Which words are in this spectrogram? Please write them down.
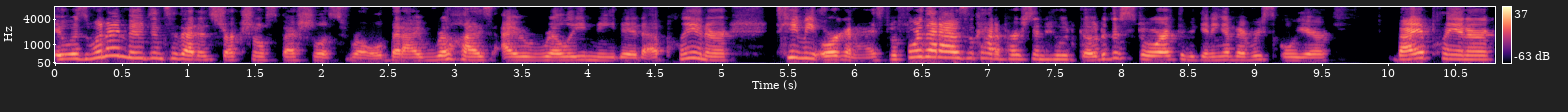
it was when I moved into that instructional specialist role that I realized I really needed a planner to keep me organized. Before that, I was the kind of person who would go to the store at the beginning of every school year, buy a planner,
